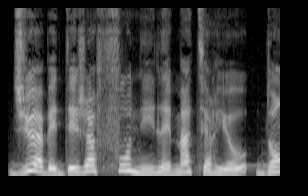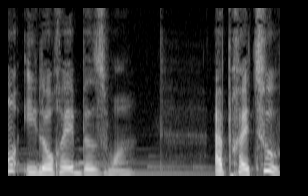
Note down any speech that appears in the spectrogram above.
Dieu avait déjà fourni les matériaux dont il aurait besoin. Après tout,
